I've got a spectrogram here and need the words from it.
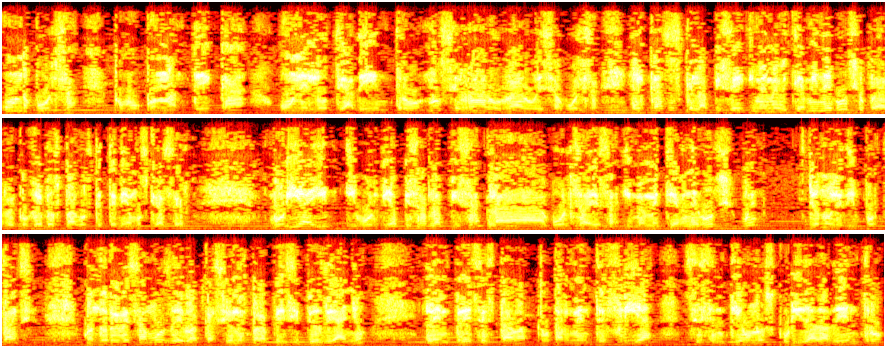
una bolsa como con manteca, un elote adentro, no sé, raro, raro esa bolsa. El caso es que la pisé y me metí a mi negocio para recoger los pagos que teníamos que hacer. Volví a ir y volví a pisar la la bolsa esa y me metí al negocio. Bueno, yo no le di importancia. Cuando regresamos de vacaciones para principios de año, la empresa estaba totalmente fría, se sentía una oscuridad adentro,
